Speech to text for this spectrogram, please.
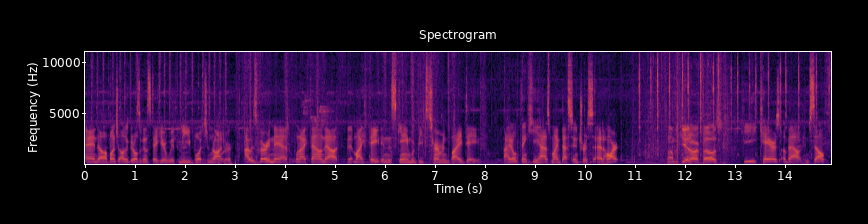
and uh, a bunch of other girls are gonna stay here with me, Butch, and Roger. I was very mad when I found out that my fate in this game would be determined by Dave. I don't think he has my best interests at heart. Complicated heart, fellas. He cares about himself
